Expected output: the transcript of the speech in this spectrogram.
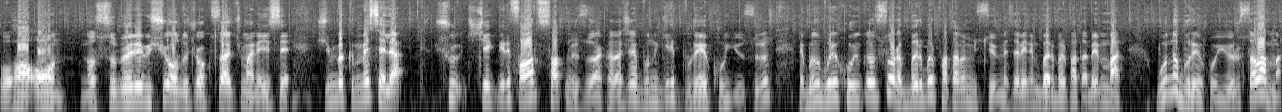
Oha 10. Nasıl böyle bir şey oldu? Çok saçma neyse. Şimdi bakın mesela şu çiçekleri falan satmıyorsunuz arkadaşlar. Bunu girip buraya koyuyorsunuz. Ve bunu buraya koyduktan sonra bır bır patabim istiyorum. Mesela benim bır bır patabim var. Bunu da buraya koyuyoruz tamam mı?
